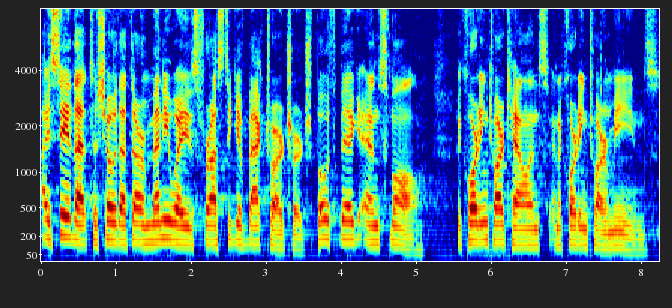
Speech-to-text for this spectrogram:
I say that to show that there are many ways for us to give back to our church, both big and small, according to our talents and according to our means.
